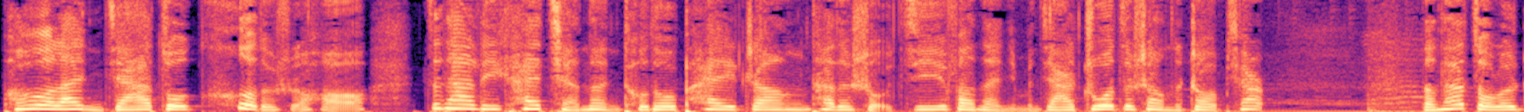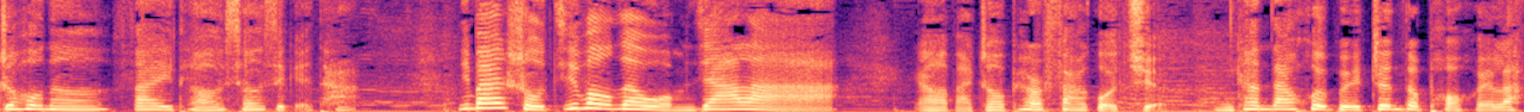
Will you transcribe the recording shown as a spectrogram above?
朋友来你家做客的时候，在他离开前呢，你偷偷拍一张他的手机放在你们家桌子上的照片儿。等他走了之后呢，发一条消息给他：“你把手机忘在我们家啦。”然后把照片发过去，你看他会不会真的跑回来？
